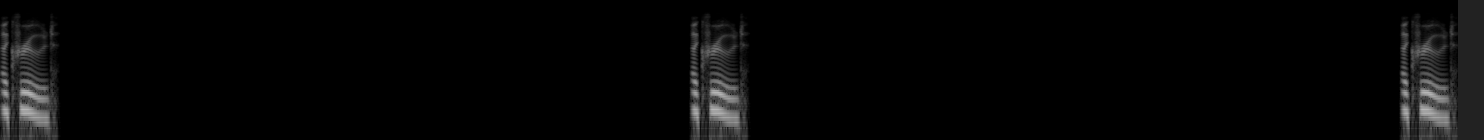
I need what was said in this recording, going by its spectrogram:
Accrued. Accrued. Accrued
